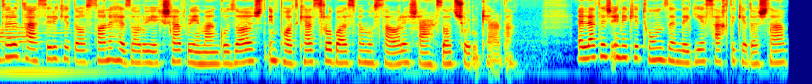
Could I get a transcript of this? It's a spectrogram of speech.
خاطر تأثیری که داستان هزار و یک شب روی من گذاشت این پادکست رو با اسم مستعار شهرزاد شروع کردم. علتش اینه که تو اون زندگی سختی که داشتم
